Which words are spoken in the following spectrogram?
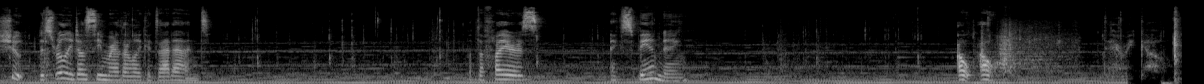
Shoot, this really does seem rather like a dead end. But the fire's expanding. Oh, oh. There we go.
